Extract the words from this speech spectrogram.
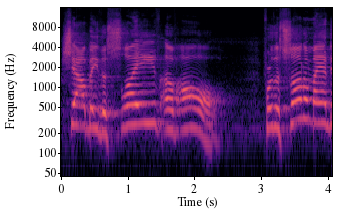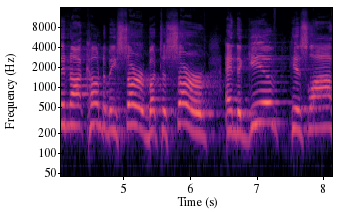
shall be the slave of all. For the Son of Man did not come to be served, but to serve and to give his life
